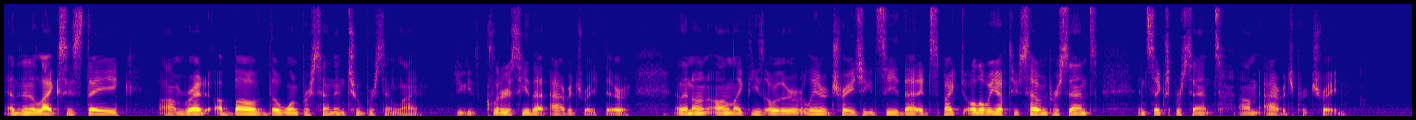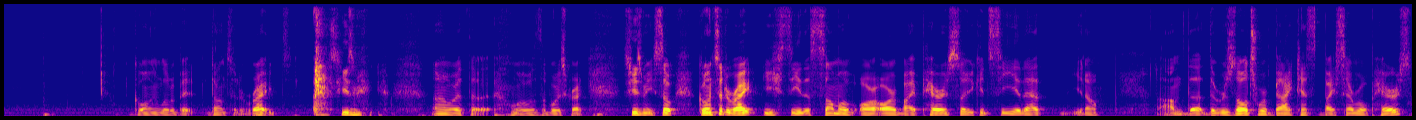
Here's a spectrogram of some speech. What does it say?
and then it likes to stay um, right above the one percent and two percent line. You can clearly see that average right there. And then on, on like these other later trades, you can see that it spiked all the way up to 7% and 6% um, average per trade. Going a little bit down to the right, excuse me. I don't know what the what was the voice correct. Excuse me. So going to the right, you see the sum of RR by pairs. So you could see that you know um, the the results were backtested by several pairs.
